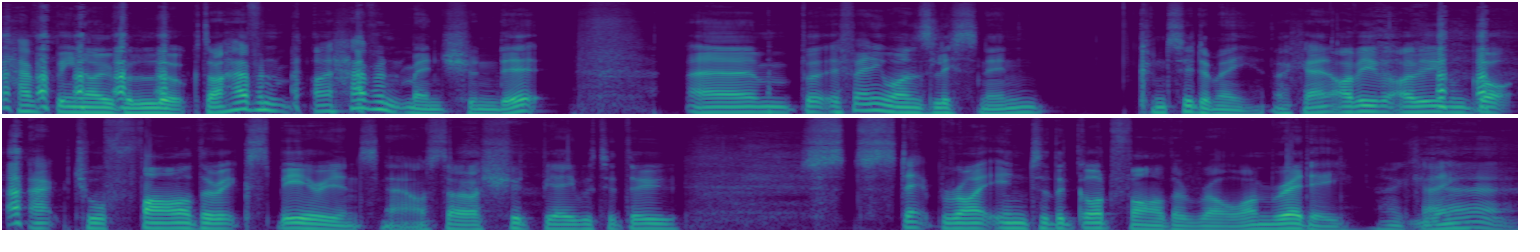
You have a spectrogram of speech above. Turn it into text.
have been overlooked. I haven't, I haven't mentioned it. Um, but if anyone's listening, consider me. Okay, I've even, I've even got actual father experience now, so I should be able to do step right into the Godfather role. I'm ready. Okay. Yeah,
